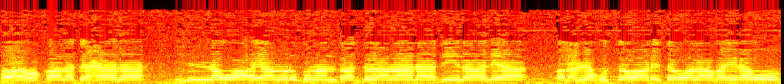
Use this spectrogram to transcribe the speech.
وقال تعالى إن الله يأمركم أن تؤدوا الأمانات إلى أهلها فلم يخص وارثا ولا غيره.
